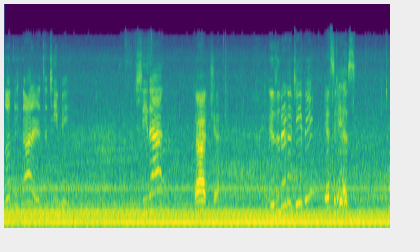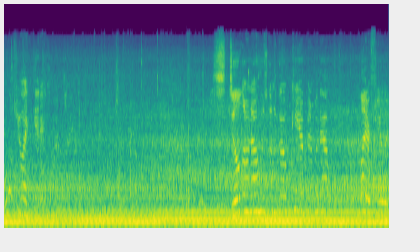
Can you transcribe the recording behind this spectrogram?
Look, I got it. It's a TV. See that? Gotcha. Isn't it a TV? Yes, it is. Told you I'd get it. Still don't know who's gonna go camping without lighter fluid.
